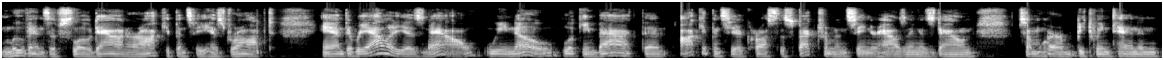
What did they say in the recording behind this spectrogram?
move ins have slowed down, our occupancy has dropped. And the reality is now we know, looking back, that occupancy across the spectrum in senior housing is down somewhere between 10 and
